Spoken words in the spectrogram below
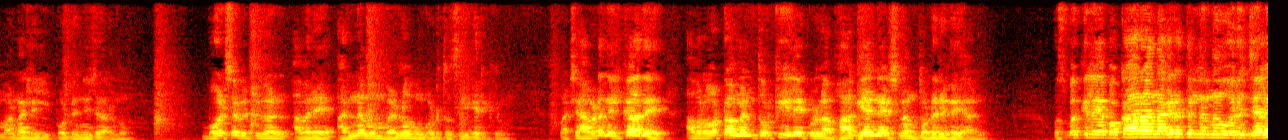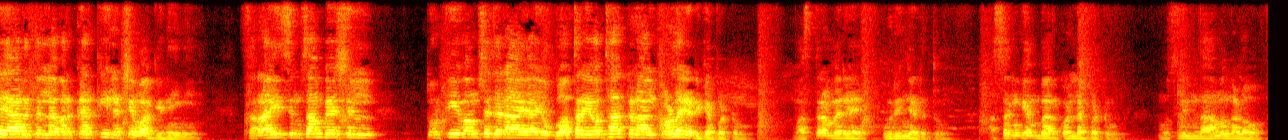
മണലിൽ പൊടിഞ്ഞു ചേർന്നു. ബോൾഷവിക്കുകൾ അവരെ അന്നവും വെള്ളവും കൊടുത്തു സ്വീകരിക്കും. പക്ഷെ അവിടെ നിൽക്കാതെ അവർ ഓട്ടോമൻ തുർക്കിയിലേക്കുള്ള ഭാഗ്യാന്വേഷണം തുടരുകയാണ്. ഉസ്ബക്കിലെ ബൊക്കാറ നഗരത്തിൽ നിന്ന് ഒരു ജലയാനത്തിൽ അവർ കർക്കി ലക്ഷ്യമാക്കി നീങ്ങി. സറായി സിംസാംബേഷിൽ തുർക്കി വംശജരായ ഗോത്രയോദ്ധാക്കളാൽ കൊള്ളയടിക്കപ്പെട്ടു. വസ്ത്രം വരെ ഉരിഞ്ഞെടുത്തു. അസംഖ്യം പേർ കൊല്ലപ്പെട്ടു. മുസ്ലിം നാമങ്ങളോ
